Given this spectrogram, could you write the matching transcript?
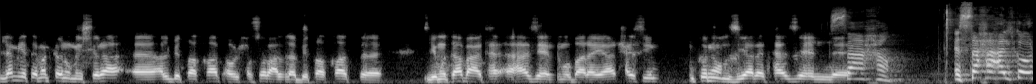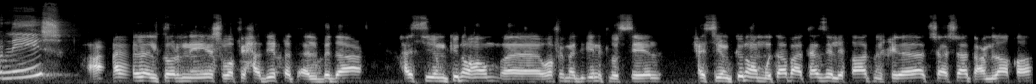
لم يتمكنوا من شراء آه، البطاقات أو الحصول على بطاقات آه، لمتابعة هذه المباريات حيث يمكنهم زيارة هذه الساحة. الساحة على الكورنيش على الكورنيش وفي حديقة البدع حيث يمكنهم آه، وفي مدينة لوسيل حيث يمكنهم متابعة هذه اللقاءات من خلال شاشات عملاقة.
